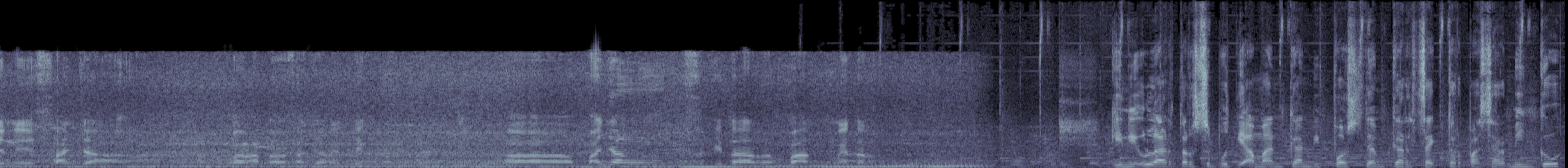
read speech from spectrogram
jenis sanca atau sanca retik uh, panjang sekitar 4 meter Kini ular tersebut diamankan di pos damkar sektor Pasar Minggu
